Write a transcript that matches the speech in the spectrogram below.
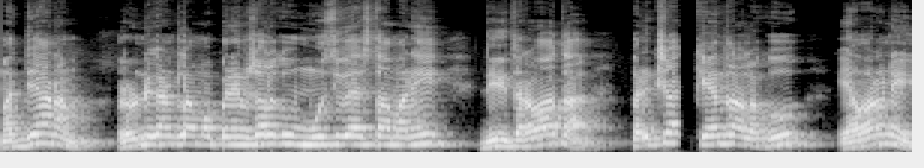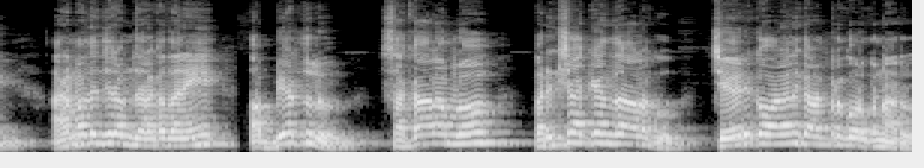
మధ్యాహ్నం రెండు గంటల ముప్పై నిమిషాలకు మూసివేస్తామని దీని తర్వాత పరీక్షా కేంద్రాలకు ఎవరిని అనుమతించడం జరగదని అభ్యర్థులు సకాలంలో పరీక్షా కేంద్రాలకు చేరుకోవాలని కలెక్టర్ కోరుకున్నారు.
